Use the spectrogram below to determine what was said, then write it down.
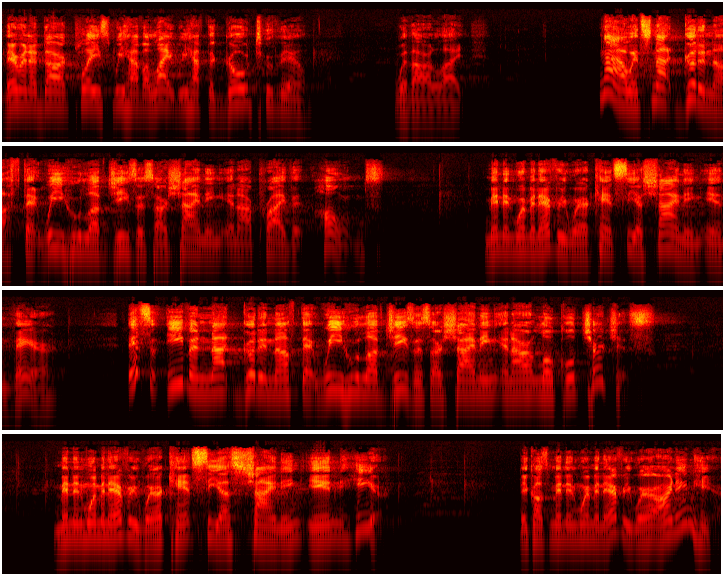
They're in a dark place. We have a light. We have to go to them with our light. Now, it's not good enough that we who love Jesus are shining in our private homes. Men and women everywhere can't see us shining in there. It's even not good enough that we who love Jesus are shining in our local churches. Men and women everywhere can't see us shining in here because men and women everywhere aren't in here.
